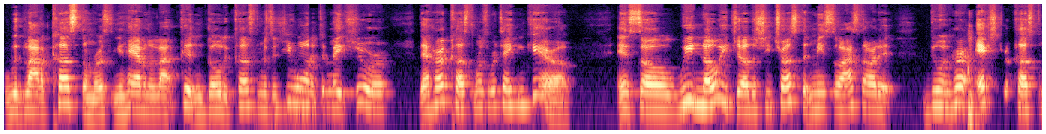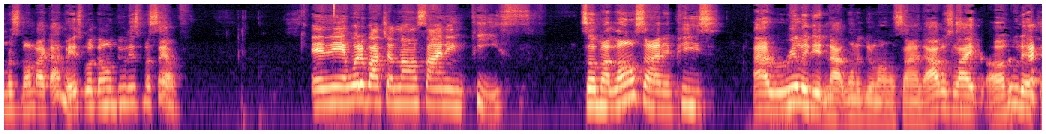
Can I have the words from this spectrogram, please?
with a lot of customers and having a lot couldn't go to customers, and she wanted to make sure that her customers were taken care of. And so we know each other. She trusted me, so I started doing her extra customers. And I'm like, I may as well go and do this myself. And then what about your loan signing piece? So my loan signing piece, I really did not want to do loan signing. I was like, uh, who that?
